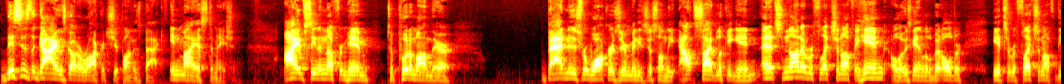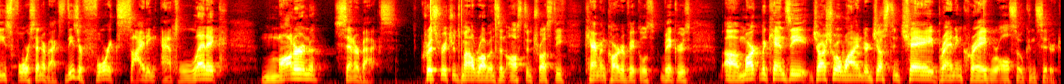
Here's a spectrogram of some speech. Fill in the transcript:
This is the guy who's got a rocket ship on his back, in my estimation. I have seen enough from him to put him on there. Bad news for Walker Zimmerman. He's just on the outside looking in. And it's not a reflection off of him, although he's getting a little bit older. It's a reflection off these four center backs. These are four exciting, athletic, modern center backs. Chris Richards, Miles Robinson, Austin Trusty, Cameron Carter Vickers, Vickers uh, Mark McKenzie, Joshua Wynder, Justin Che, Brandan Craig were also considered.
